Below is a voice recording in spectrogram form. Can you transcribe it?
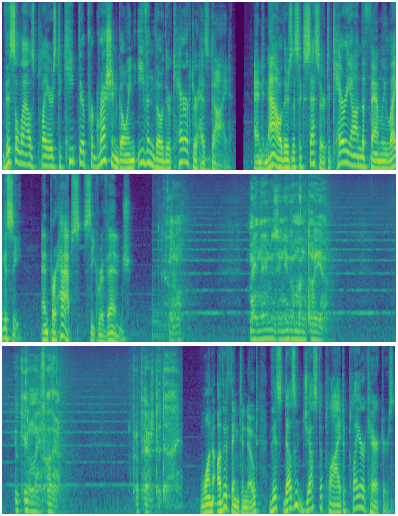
this allows players to keep their progression going even though their character has died. And now there's a successor to carry on the family legacy, and perhaps seek revenge. Hello. My name is Inigo Montoya. You killed my father. Prepare to die. One other thing to note this doesn't just apply to player characters,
